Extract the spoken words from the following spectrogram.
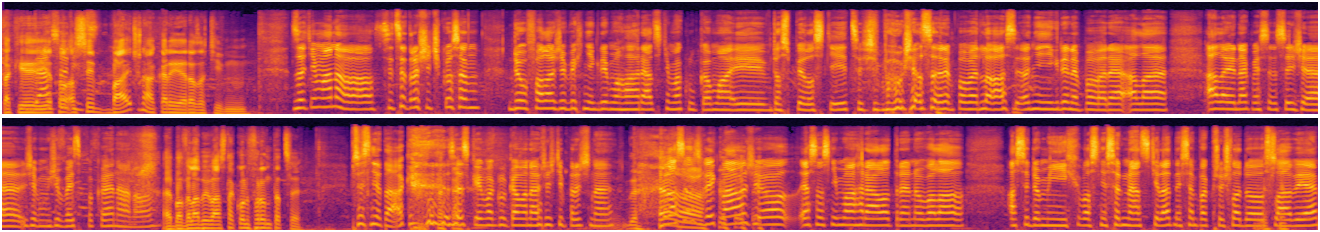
Tak je, je to říct. asi báječná kariéra zatím. Zatím ano, sice trošičku jsem doufala, že bych někdy mohla hrát s těma klukama i v dospělosti, což bohužel se nepovedlo a asi ani nikdy nepovede, ale, ale jinak myslím si, že, že můžu být spokojená, no. Bavila by vás ta konfrontace? Přesně tak, s hezkýma klukama na hřišti, proč ne? Byla jsem zvyklá, že jo, já jsem s nima hrála, trénovala asi do mých vlastně 17 let, než jsem pak přešla do Jasně. Slávie,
